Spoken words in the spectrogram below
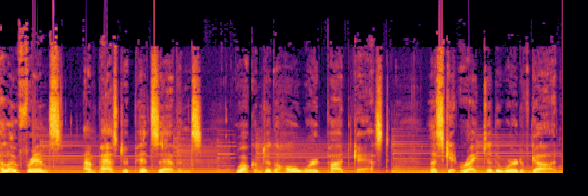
Hello, friends. I'm Pastor Pitts Evans. Welcome to the Whole Word Podcast. Let's get right to the Word of God.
